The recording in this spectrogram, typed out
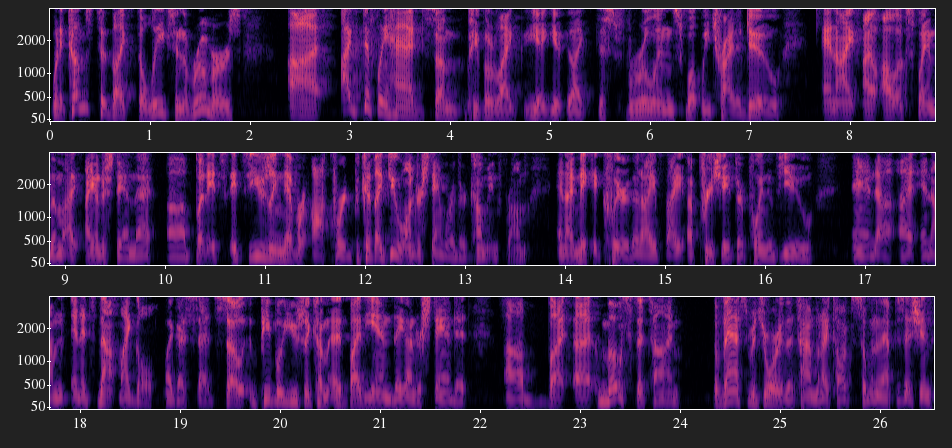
When it comes to like the leaks and the rumors uh, I've definitely had some people like, yeah, you, like this ruins what we try to do, and I I'll explain them. I, I understand that, uh, but it's it's usually never awkward because I do understand where they're coming from, and I make it clear that I, I appreciate their point of view, and uh, I, and I'm and it's not my goal, like I said. So people usually come uh, by the end they understand it, uh, but uh, most of the time, the vast majority of the time when I talk to someone in that position,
